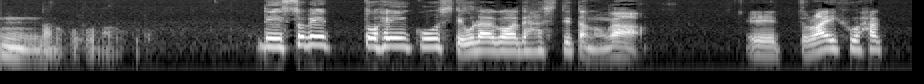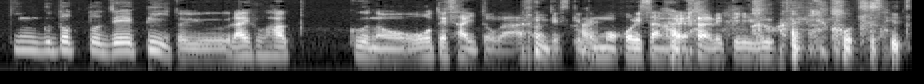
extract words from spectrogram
うんな。るほど、なるほど。で、それと並行して裏側で走ってたのが、えーっと、lifehacking.jp というライフハックの大手サイトがあるんですけども、堀さんがやられている。大手サイト。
